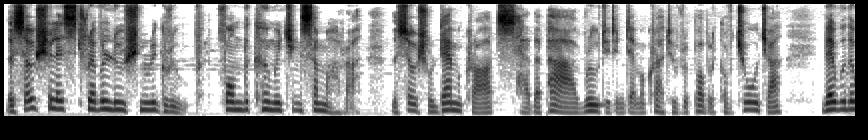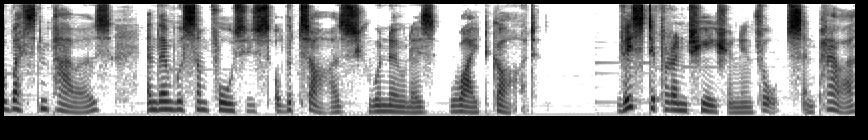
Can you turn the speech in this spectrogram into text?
The Socialist Revolutionary Group formed the Komuch Samara. The Social Democrats had their power rooted in Democratic Republic of Georgia. There were the Western powers, and then were some forces of the Tsars who were known as White Guard. This differentiation in thoughts and power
